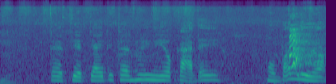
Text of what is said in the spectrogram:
นตั แต่เสียใจที่ท่านไม่มีโอกาสได้ ผมผ้าเหลือง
